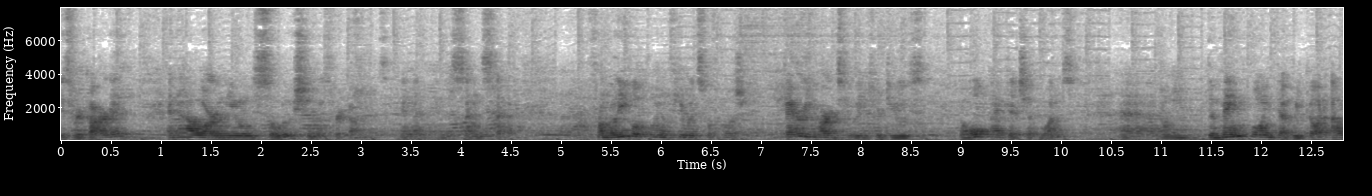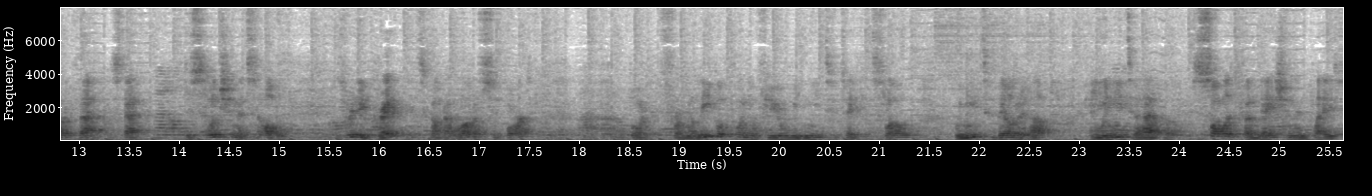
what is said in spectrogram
is regarded and how our new solution is regarded in, a, in the sense that from a legal point of view it's of course very hard to introduce the whole package at once. Um, the main point that we got out of that is that the solution itself is really great. It's got a lot of support. Uh, but from a legal point of view, we need to take it slow we need to build it up and we need to have a solid foundation in place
